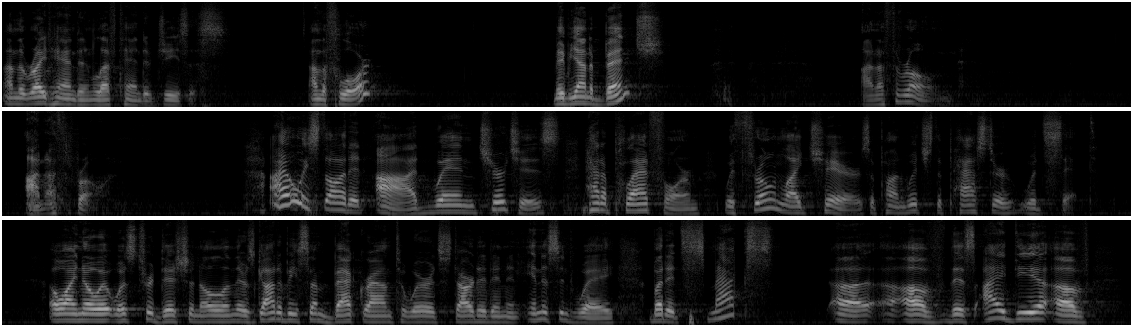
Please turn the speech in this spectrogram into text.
on the right hand and left hand of Jesus? On the floor? Maybe on a bench, on a throne. On a throne. I always thought it odd when churches had a platform with throne like chairs upon which the pastor would sit. Oh, I know it was traditional, and there's got to be some background to where it started in an innocent way, but it smacks uh, of this idea of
